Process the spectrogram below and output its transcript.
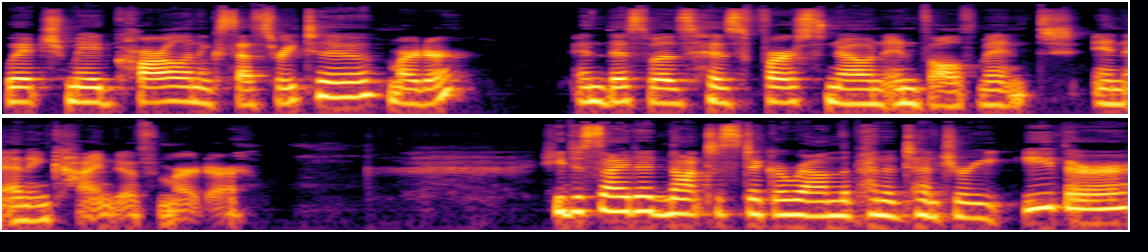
which made Carl an accessory to murder. And this was his first known involvement in any kind of murder. He decided not to stick around the penitentiary either.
